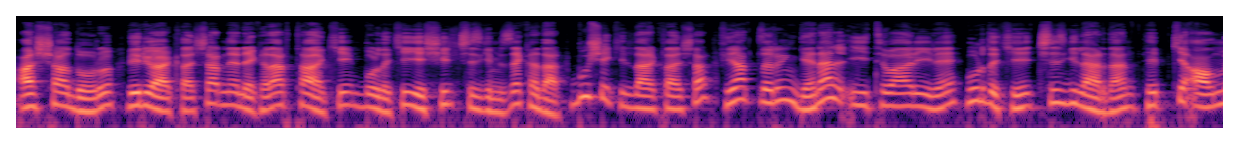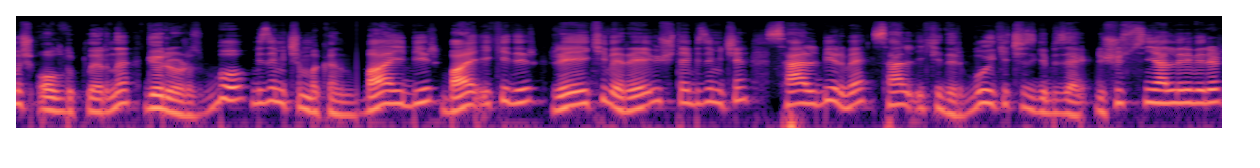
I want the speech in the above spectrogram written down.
aşağı doğru veriyor arkadaşlar. Nereye kadar? Ta ki buradaki yeşil çizgimize kadar. Bu şekilde arkadaşlar fiyatların genel itibariyle buradaki çizgilerden tepki almış olduklarını görüyoruz. Bu bizim için bakın buy 1, buy 2'dir. R2 ve R3 de bizim için sell 1 ve sell 2'dir. Bu iki çizgi bize düşüş sinyalleri verir.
